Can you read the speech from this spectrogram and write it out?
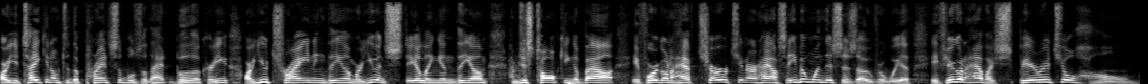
are you taking them to the principles of that book? Are you, are you training them? Are you instilling in them? I'm just talking about if we're going to have church in our house, even when this is over with, if you're going to have a spiritual home,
